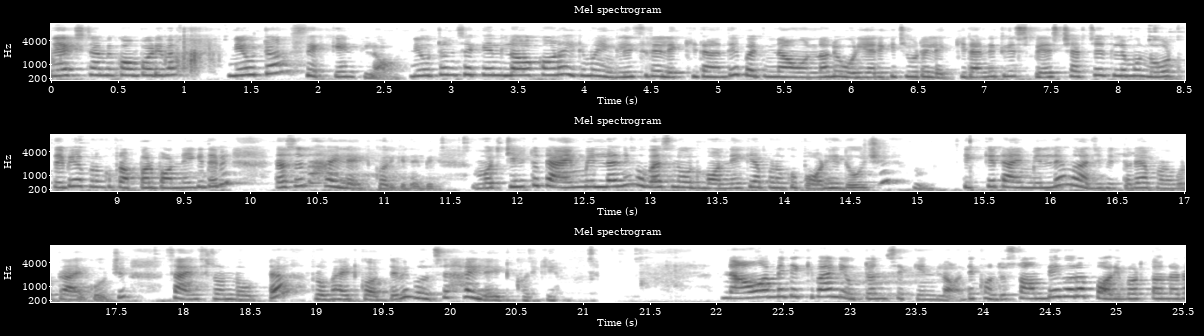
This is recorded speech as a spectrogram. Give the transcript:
ନେକ୍ସଟ ଆମେ କ'ଣ ପଢ଼ିବା Newton second law Newton second law କ'ଣ ଏଠି ମୁଁ ଇଂଲିଶରେ ଲେଖିଥାନ୍ତି ବଟ୍ ନା ନହେଲେ ଓଡ଼ିଆରେ କିଛି ଗୋଟେ ଲେଖିଥାନ୍ତି ଟିକେ ସ୍ପେସ୍ ଛାଡ଼ିଛି ଯେତେବେଳେ ମୁଁ ନୋଟ୍ ଦେବି ଆପଣଙ୍କୁ ପ୍ରପର୍ ବନେଇକି ଦେବି ତା ସହିତ ହାଇଲାଇଟ୍ କରିକି ଦେବି ମୋର ଯେହେତୁ ଟାଇମ୍ ମିଳିଲାନି ମୁଁ ବାସ୍ ନୋଟ୍ ବନେଇକି ଆପଣଙ୍କୁ ପଢ଼େଇ ଦେଉଛି ଟିକେ ଟାଇମ୍ ମିଳିଲେ ମୁଁ ଆଜି ଭିତରେ ଆପଣଙ୍କୁ ଟ୍ରାଏ କରୁଛି ସାଇନ୍ସର ନୋଟ୍ଟା ପ୍ରୋଭାଇଡ଼ କରିଦେବି ଭଲସେ ହାଇଲାଇଟ୍ କରିକି ନାଉ ଆମେ ଦେଖିବା ନ୍ୟୁଟନ୍ ସେକେଣ୍ଡ ଲ ଦେଖନ୍ତୁ ସମ୍ବେଗର ପରିବର୍ତ୍ତନର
